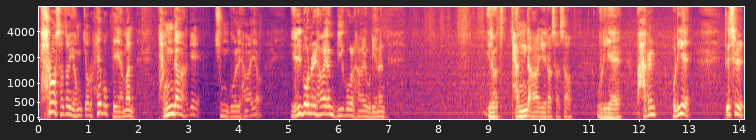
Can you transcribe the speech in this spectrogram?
바로 서서 영적으로 회복돼야만 당당하게 중국을 향하여 일본을 향하여 미국을 향하여 우리는 이렇 당당하게 일어서서 우리의 말을 우리의 뜻을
